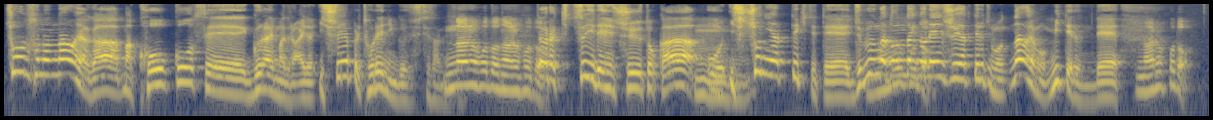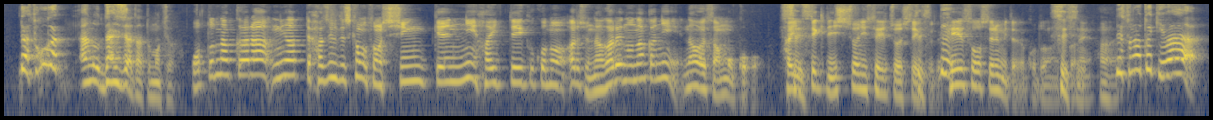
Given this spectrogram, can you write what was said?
ちょうどその直哉が、まあ、高校生ぐらいまでの間一緒にやっぱりトレーニングしてたんですよ。なるほどなるほど。だからきつい練習とかを一緒にやってきてて自分がどんだけの練習やってるっていうのも直哉も見てるんでなるほどだそこがあの大事だったと思うんですよ。大人からになって初めてしかもその真剣に入っていくこのある種流れの中に直江さんもこう入ってきて一緒に成長していく。並走してるみたいなことなんですかね。はい。でその時は、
